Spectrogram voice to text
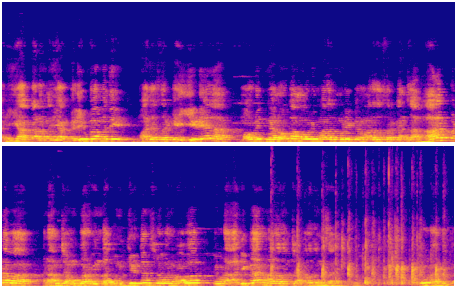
आणि या काळामध्ये या कलियुगामध्ये माझ्यासारख्या येड्याला माऊली ज्ञानोबा माऊली महाराज मुळेकर महाराजासारख्यांचा हात पडावा आणि आमच्या मुखारविंदातून कीर्तन श्रवण व्हावं एवढा अधिकार महाराजांच्या महाराजांचा आहे. एवढा अधिकार.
